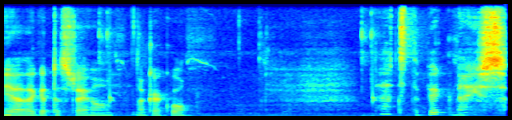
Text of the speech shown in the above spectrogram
Yeah, they get to stay home. Okay, cool. That's the big nice.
